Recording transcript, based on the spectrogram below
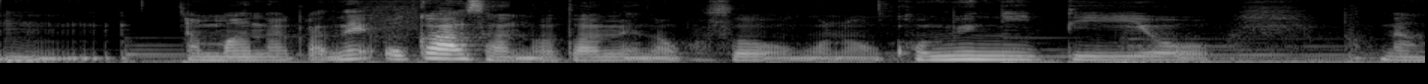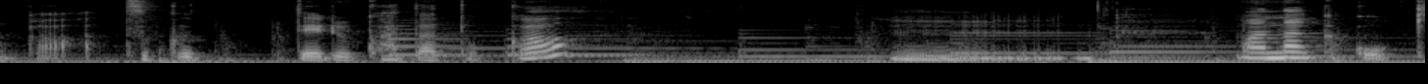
うん、まあなんかねお母さんのためのそうこのコミュニティをなんか作ってる方とか、うん、まあなんかこう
